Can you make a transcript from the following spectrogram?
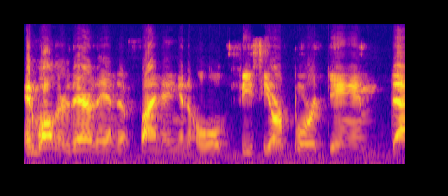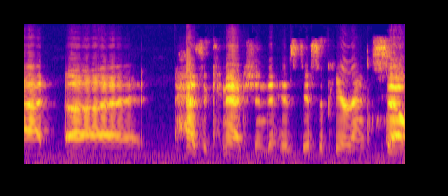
And while they're there, they end up finding an old VCR board game that uh, has a connection to his disappearance. So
